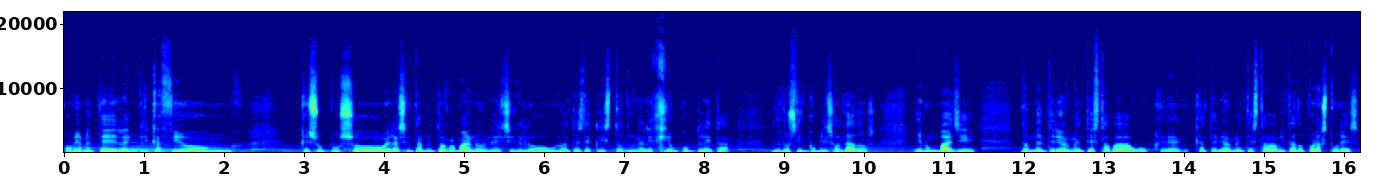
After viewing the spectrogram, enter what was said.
Obviamente la implicación que supuso el asentamiento romano en el siglo I a.C. de una legión completa de unos 5.000 soldados en un valle donde anteriormente estaba o que, anteriormente estaba habitado por Astures,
